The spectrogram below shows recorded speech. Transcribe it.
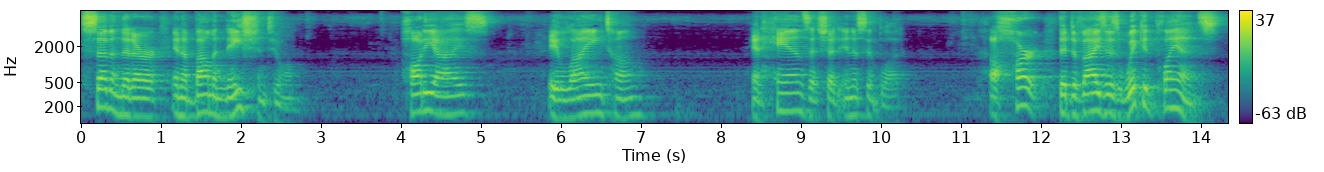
seven that are an abomination to him. Haughty eyes, a lying tongue, and hands that shed innocent blood, a heart that devises wicked plans,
